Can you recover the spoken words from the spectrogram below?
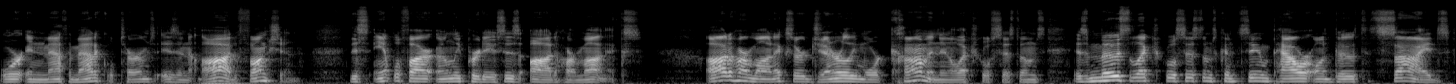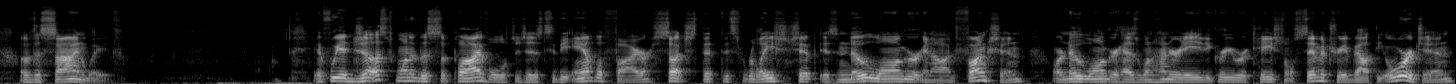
or in mathematical terms is an odd function, this amplifier only produces odd harmonics. Odd harmonics are generally more common in electrical systems, as most electrical systems consume power on both sides of the sine wave. If we adjust one of the supply voltages to the amplifier such that this relationship is no longer an odd function, or no longer has 180 degree rotational symmetry about the origin,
